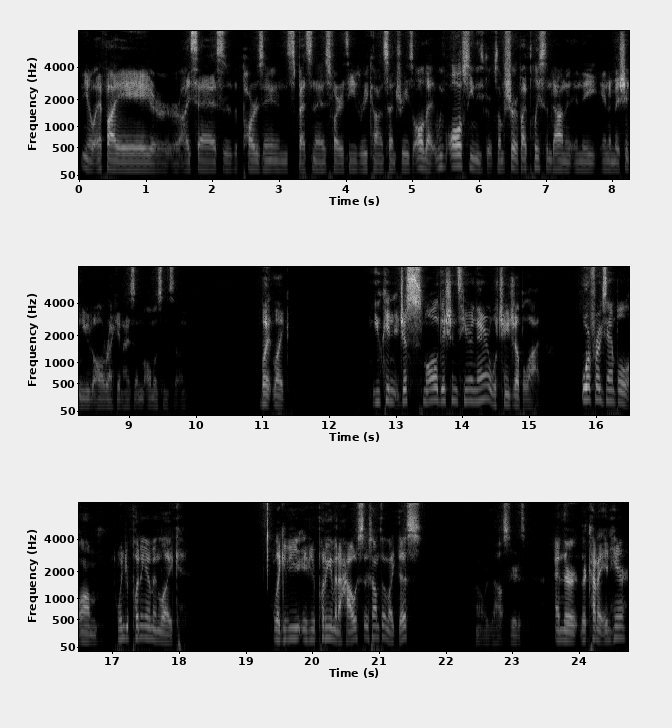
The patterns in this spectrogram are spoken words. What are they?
you know FIA or, or ISAS or the Partisans, Spetsnaz, fire teams, recon sentries, all that. We've all seen these groups. I'm sure if I placed them down in, in the in a mission, you'd all recognize them almost instantly. But like, you can just small additions here and there will change it up a lot. Or for example, um, when you're putting them in like, like if you if you're putting them in a house or something like this, oh where's the house? Here it is, and they're they're kind of in here.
